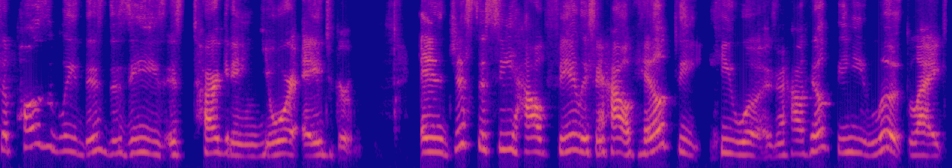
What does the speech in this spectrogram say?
supposedly this disease is targeting your age group. And just to see how fearless and how healthy he was and how healthy he looked, like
